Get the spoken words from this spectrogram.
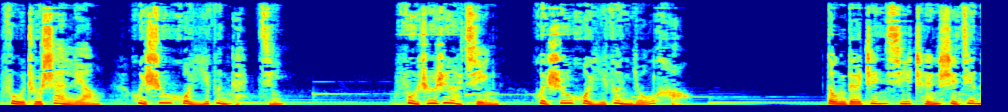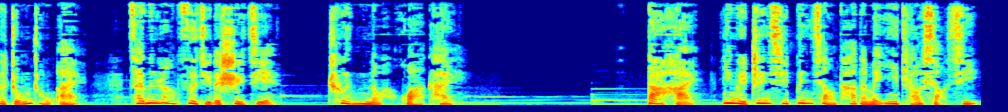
付出善良，会收获一份感激；付出热情，会收获一份友好。懂得珍惜尘世间的种种爱，才能让自己的世界春暖花开。大海因为珍惜奔向它的每一条小溪，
